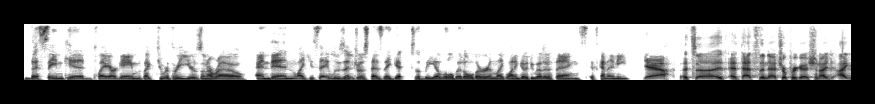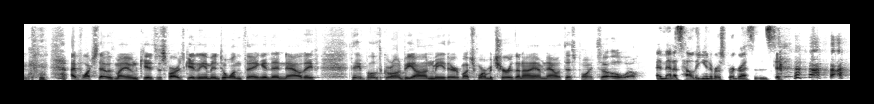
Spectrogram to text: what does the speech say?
the same kid play our games like two or three years in a row. And then, like you say, lose interest as they get to be a little bit older and like want to go do other things. It's kind of neat. Yeah. It's, uh, it, that's the natural progression. I, I, I've watched that with my own kids as far as getting them into one thing. And then now they've, they've both grown beyond me. They're much more mature than I am now at this point. So, oh well. And that is how the universe progresses.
